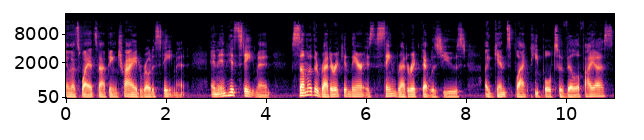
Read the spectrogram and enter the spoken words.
and that's why it's not being tried, wrote a statement. And in his statement, some of the rhetoric in there is the same rhetoric that was used against Black people to vilify us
